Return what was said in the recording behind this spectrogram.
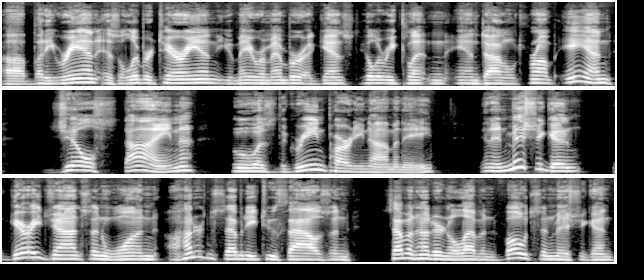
uh, but he ran as a libertarian, you may remember, against Hillary Clinton and Donald Trump and Jill Stein, who was the Green Party nominee. And in Michigan, Gary Johnson won 172,711 votes in Michigan.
